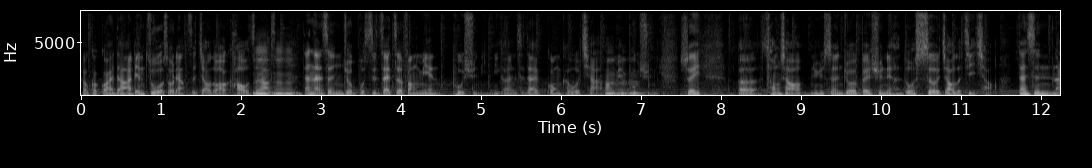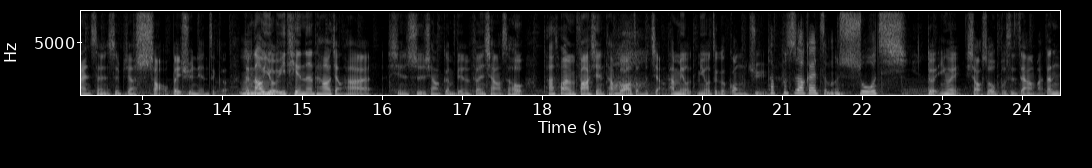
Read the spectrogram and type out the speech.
要乖乖的啊，连坐的时候两只脚都要靠着啊什么。但男生就不是在这方面 push 你，你可能是在功课或其他方面 push 你。所以，呃，从小女生就会被训练很多社交的技巧，但是男生是比较少被训练这个。等到有一天呢，他要讲他的。心事想要跟别人分享的时候，他突然发现他不知道怎么讲，他没有没有这个工具，他不知道该怎么说起。对，因为小时候不是这样嘛，但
